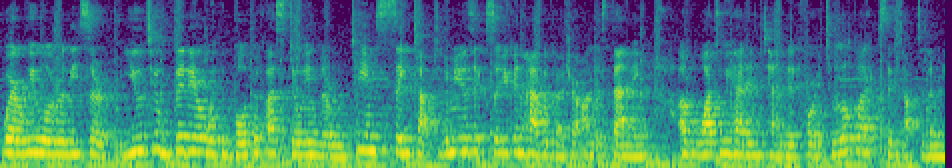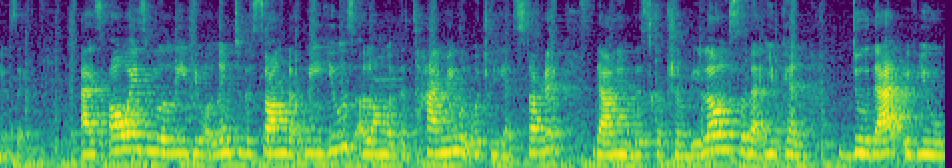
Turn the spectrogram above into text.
where we will release a youtube video with both of us doing the routine synced up to the music so you can have a better understanding of what we had intended for it to look like synced up to the music. As always we will leave you a link to the song that we use along with the timing with which we get started down in the description below so that you can do that if you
